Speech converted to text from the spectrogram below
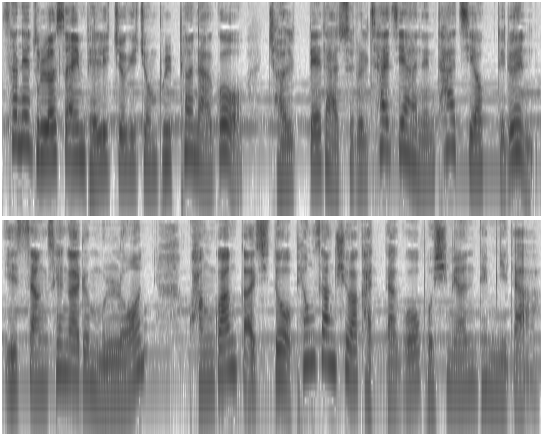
산에 둘러싸인 밸리 쪽이 좀 불편하고 절대 다수를 차지하는 타 지역들은 일상생활은 물론 관광까지도 평상시와 같다고 보시면 됩니다.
